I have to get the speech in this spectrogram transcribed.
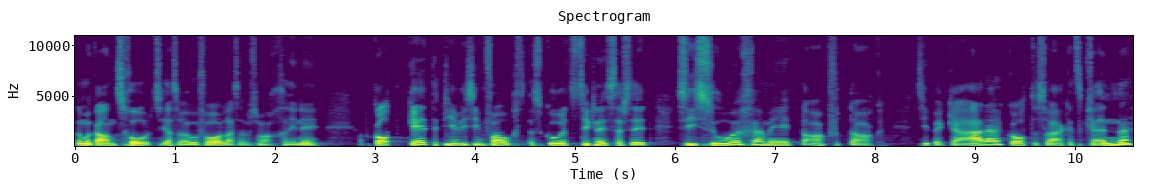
Nur ganz kurz, ich wollte vorlesen, aber das mache ich nicht. Aber Gott geht hier wie sein Volk ein gutes Zeugnis. Er sagt, sie suchen mich Tag für Tag. Sie begehren, Gottes Wege zu kennen.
